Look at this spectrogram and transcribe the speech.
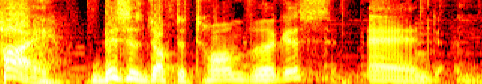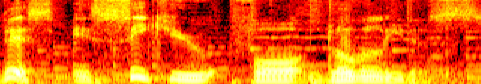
Hi, this is Dr. Tom Verghese, and this is CQ for Global Leaders.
